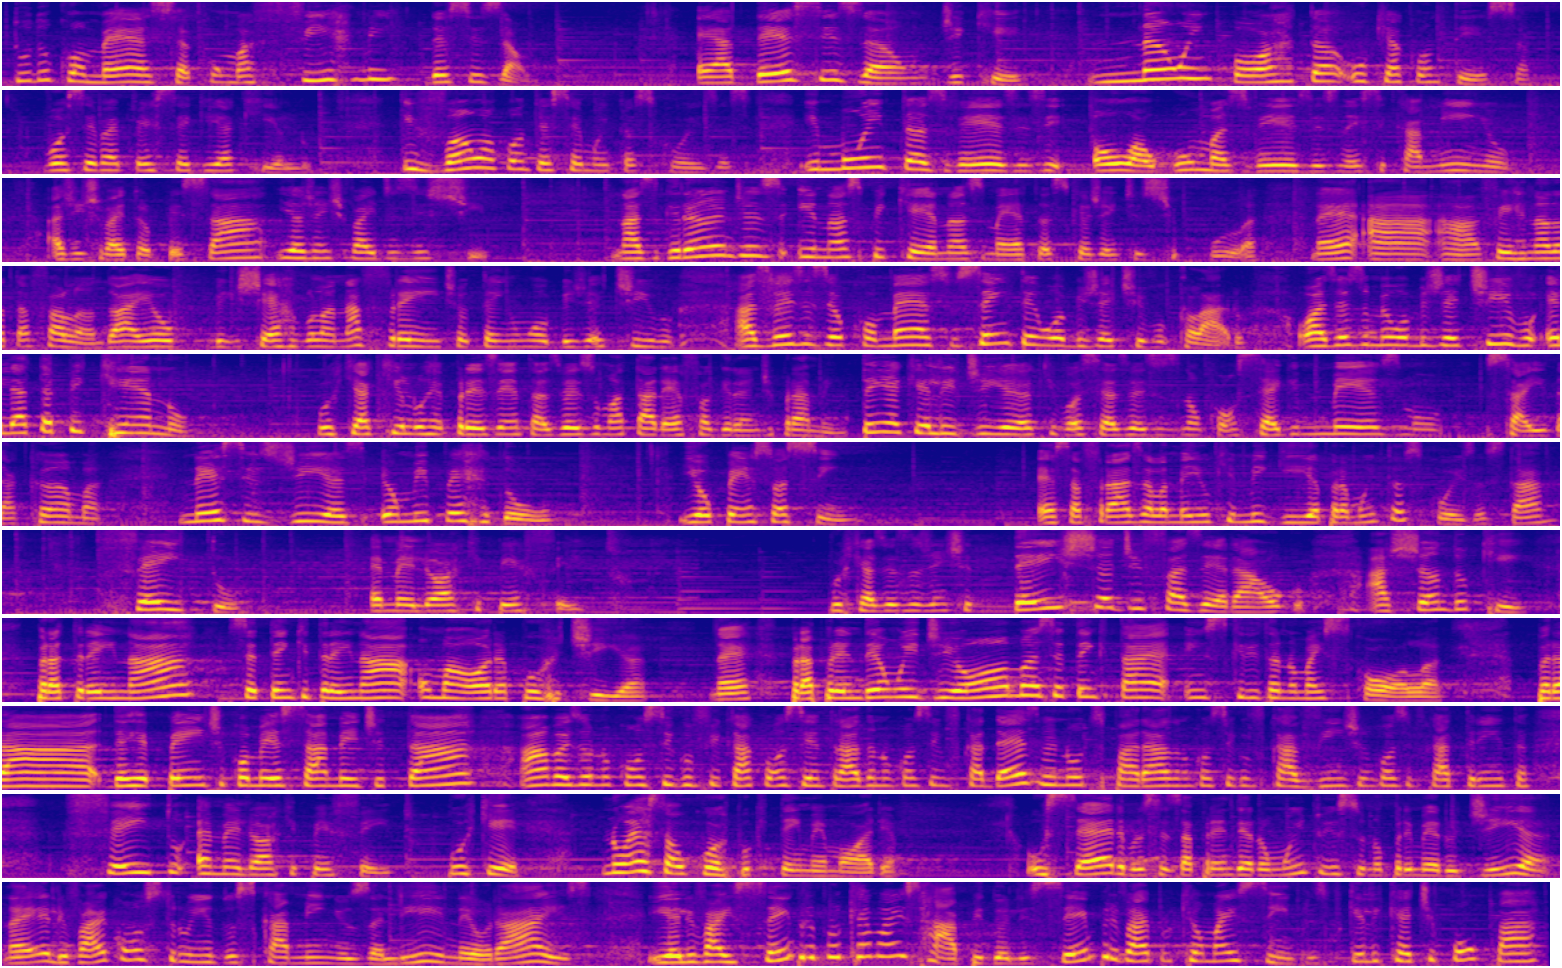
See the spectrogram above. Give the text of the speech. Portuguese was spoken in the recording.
Tudo começa com uma firme decisão. É a decisão de que não importa o que aconteça, você vai perseguir aquilo. E vão acontecer muitas coisas. E muitas vezes, ou algumas vezes nesse caminho, a gente vai tropeçar e a gente vai desistir. Nas grandes e nas pequenas metas que a gente estipula. Né? A, a Fernanda está falando, ah, eu enxergo lá na frente, eu tenho um objetivo. Às vezes eu começo sem ter o objetivo claro. Ou às vezes o meu objetivo, ele é até pequeno, porque aquilo representa às vezes uma tarefa grande para mim. Tem aquele dia que você às vezes não consegue mesmo sair da cama, nesses dias eu me perdoo. E eu penso assim, essa frase ela meio que me guia para muitas coisas, tá? Feito é melhor que perfeito. Porque às vezes a gente deixa de fazer algo achando que para treinar você tem que treinar uma hora por dia. Né? Para aprender um idioma, você tem que estar tá inscrita numa escola. Para, de repente, começar a meditar, ah, mas eu não consigo ficar concentrada, não consigo ficar 10 minutos parado, não consigo ficar 20, não consigo ficar 30. Feito é melhor que perfeito. Por quê? Não é só o corpo que tem memória. O cérebro, vocês aprenderam muito isso no primeiro dia, né? Ele vai construindo os caminhos ali, neurais, e ele vai sempre porque é mais rápido, ele sempre vai porque é o mais simples, porque ele quer te poupar.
